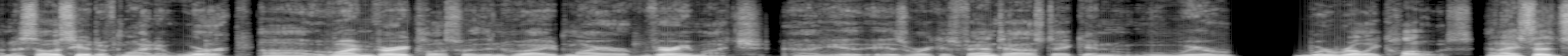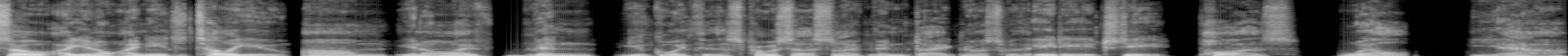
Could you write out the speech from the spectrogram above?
an associate of mine at work, uh, who I'm very close with and who I admire very much. Uh, his, his work is fantastic, and we're we're really close. And I said, so I, you know, I need to tell you, um, you know, I've been going through this process, and I've been diagnosed with ADHD. Pause. Well, yeah.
